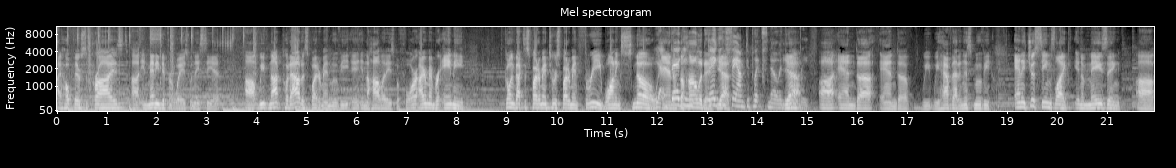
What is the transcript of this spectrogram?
I hope they're surprised uh, in many different ways when they see it. Uh, we've not put out a Spider-Man movie in, in the holidays before. I remember Amy going back to Spider-Man 2 or Spider-Man 3 wanting snow Yeah, and begging, the holidays. begging yes. Sam to put snow in the yeah. movie. Uh, and uh, and uh, we, we have that in this movie. And it just seems like an amazing uh,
